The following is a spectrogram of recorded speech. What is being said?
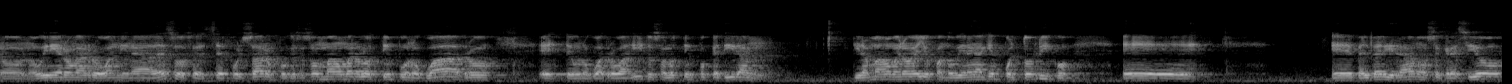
no, no vinieron a robar ni nada de eso, se, esforzaron, porque esos son más o menos los tiempos 1-4, este, 1-4 bajitos, son los tiempos que tiran, tiran más o menos ellos cuando vienen aquí en Puerto Rico. Eh, eh Ramos se creció,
